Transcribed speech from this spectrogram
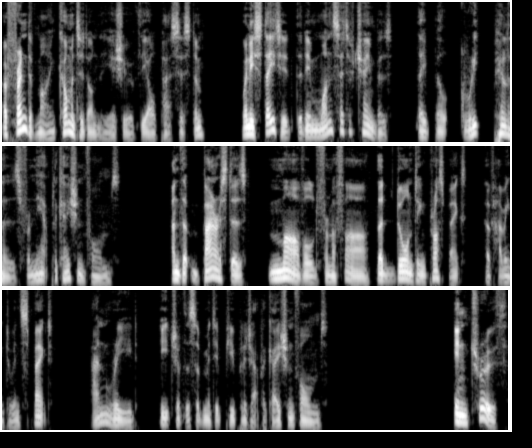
A friend of mine commented on the issue of the OLPAS system when he stated that in one set of chambers they built Greek pillars from the application forms, and that barristers marvelled from afar the daunting prospects of having to inspect and read each of the submitted pupillage application forms. In truth,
